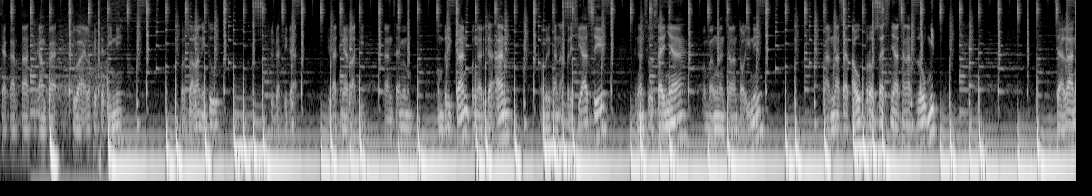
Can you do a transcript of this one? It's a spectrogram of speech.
Jakarta Cikampek 2 elevated ini persoalan itu sudah tidak kita dengar lagi. Dan saya memberikan penghargaan memberikan apresiasi dengan selesainya pembangunan jalan tol ini karena saya tahu prosesnya sangat rumit. Jalan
